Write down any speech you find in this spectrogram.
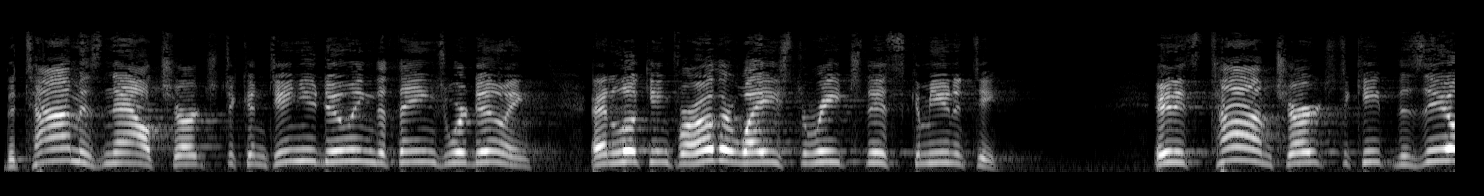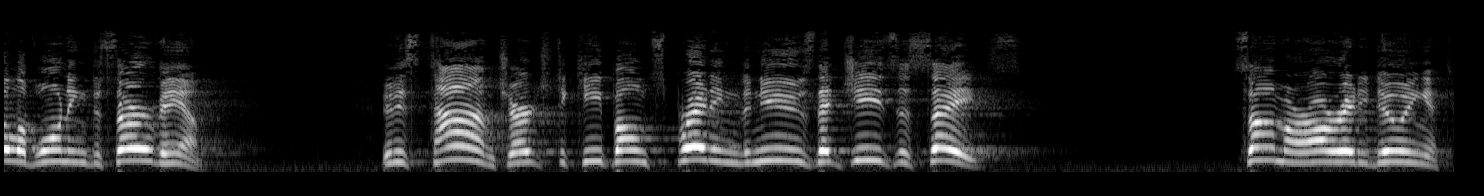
The time is now, church, to continue doing the things we're doing and looking for other ways to reach this community. It is time, church, to keep the zeal of wanting to serve Him. It is time, church, to keep on spreading the news that Jesus saves. Some are already doing it,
